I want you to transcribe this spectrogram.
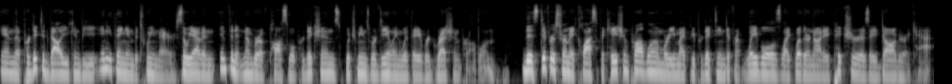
and the predicted value can be anything in between there. So we have an infinite number of possible predictions, which means we're dealing with a regression problem. This differs from a classification problem where you might be predicting different labels like whether or not a picture is a dog or a cat.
